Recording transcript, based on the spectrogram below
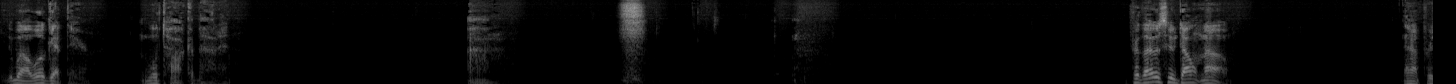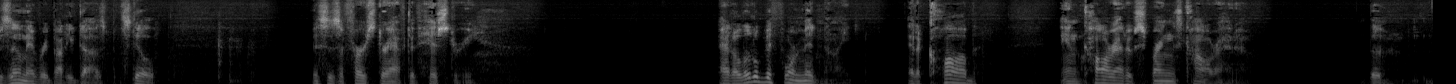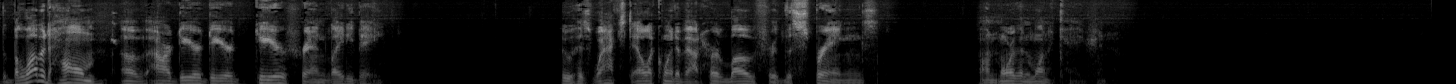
well, we'll get there. We'll talk about it. Um, for those who don't know, and I presume everybody does, but still, this is a first draft of history. At a little before midnight, at a club in Colorado Springs, Colorado, the the beloved home of our dear, dear, dear friend Lady B, who has waxed eloquent about her love for the Springs on more than one occasion.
